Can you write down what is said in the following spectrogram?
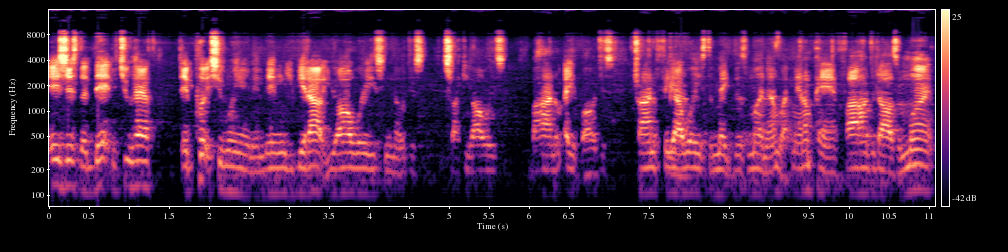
it's just the debt that you have it puts you in and then when you get out you always you know just it's like you always behind the eight ball just trying to figure out ways to make this money i'm like man i'm paying $500 a month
